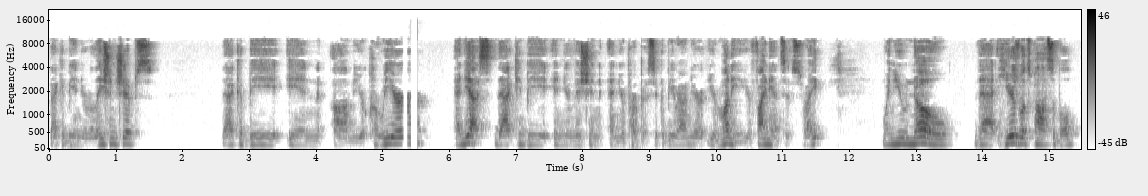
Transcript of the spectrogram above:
That could be in your relationships. That could be in um, your career. And yes, that can be in your mission and your purpose. It could be around your, your money, your finances, right? When you know that here's what's possible,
